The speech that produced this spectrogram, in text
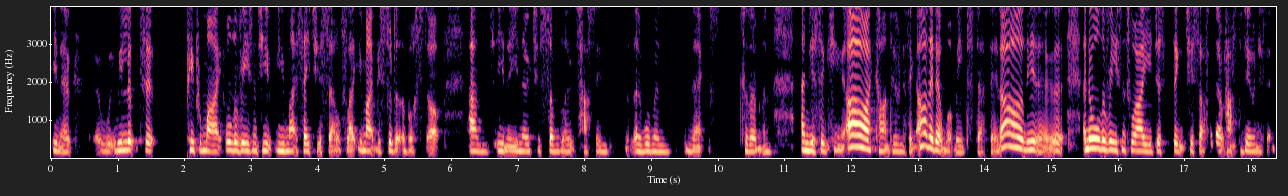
you know, we, we looked at people might all the reasons you, you might say to yourself like you might be stood at a bus stop and you know you notice some blokes hassling a woman next to them and and you're thinking oh i can't do anything. Oh they don't want me to step in. Oh you know and all the reasons why you just think to yourself i don't have to do anything.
